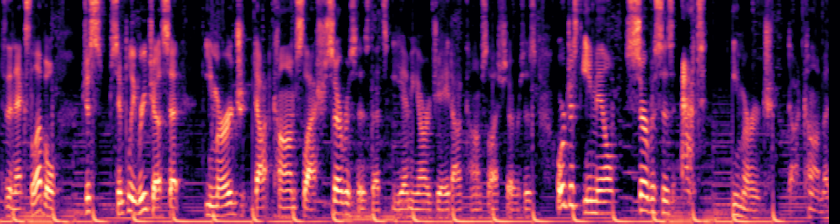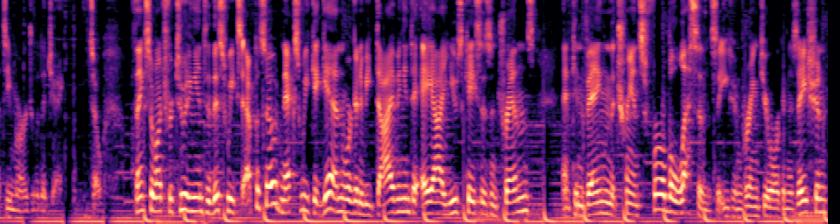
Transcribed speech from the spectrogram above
to the next level, just simply reach us at emerj.com slash services. That's emerj.com slash services. Or just email services at emerj.com. That's emerge with a J. So thanks so much for tuning in to this week's episode. Next week, again, we're going to be diving into AI use cases and trends and conveying the transferable lessons that you can bring to your organization.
